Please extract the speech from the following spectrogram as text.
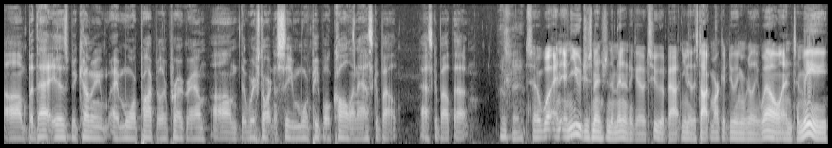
um, but that is becoming a more popular program um, that we're starting to see more people call and ask about ask about that. Okay. So well, and, and you just mentioned a minute ago too about you know the stock market doing really well, and to me,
